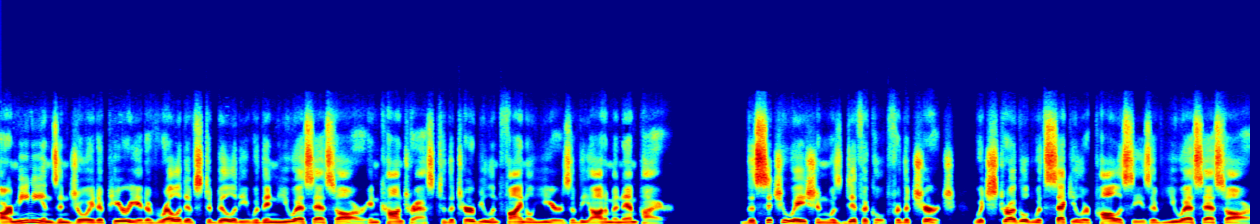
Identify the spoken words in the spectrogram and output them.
Armenians enjoyed a period of relative stability within USSR in contrast to the turbulent final years of the Ottoman Empire. The situation was difficult for the Church, which struggled with secular policies of USSR.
